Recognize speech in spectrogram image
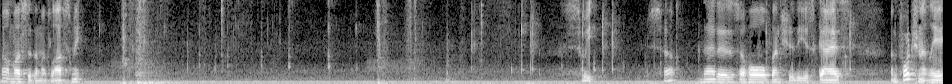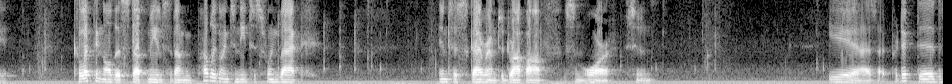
Well, most of them have lost me. Sweet. So, that is a whole bunch of these guys. Unfortunately, collecting all this stuff means that I'm probably going to need to swing back into Skyrim to drop off some ore soon. Yeah, as I predicted,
